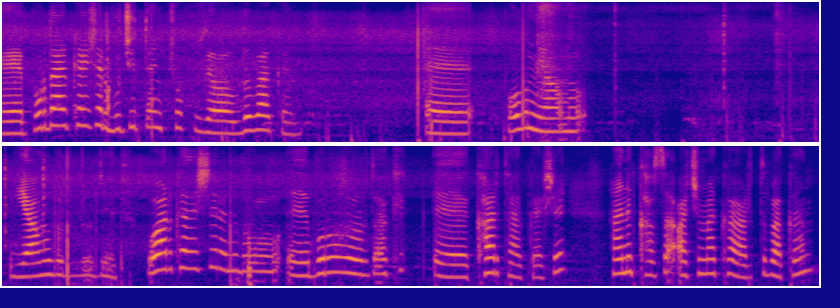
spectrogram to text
E, burada arkadaşlar bu cidden çok güzel oldu. Bakın. E, oğlum yağmur Yağmur durdu değil. Bu arkadaşlar hani bu e, Borolor'daki e, kart arkadaşlar. Hani kasa açma kartı bakın.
